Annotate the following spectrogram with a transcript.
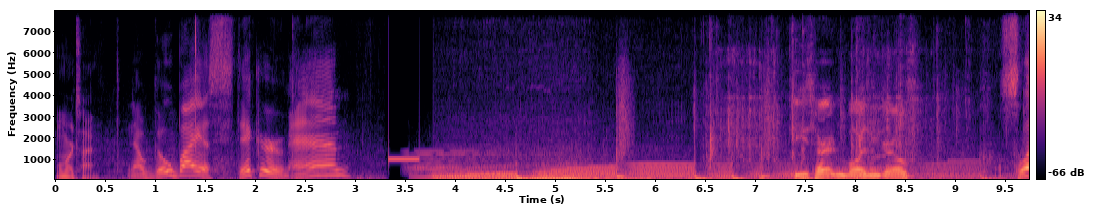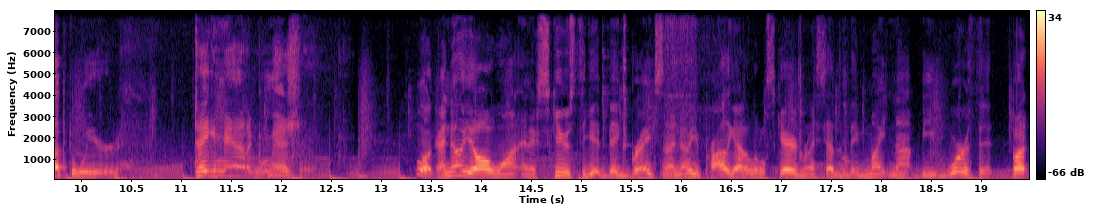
One more time. Now go buy a sticker, man. He's hurting, boys and girls. Slept weird. Taking me out of commission. Look, I know you all want an excuse to get big brakes, and I know you probably got a little scared when I said that they might not be worth it, but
